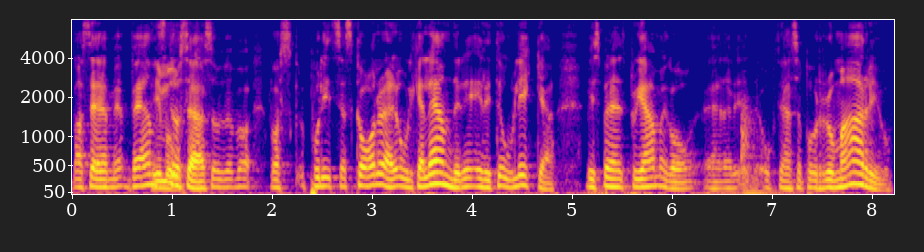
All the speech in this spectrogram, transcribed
Vad säger jag med vänster Emot. och så här, så vad, vad sk- politiska skalor är i olika länder är lite olika. Vi spelade ett program en gång eh, där vi åkte hälsa på Romario.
